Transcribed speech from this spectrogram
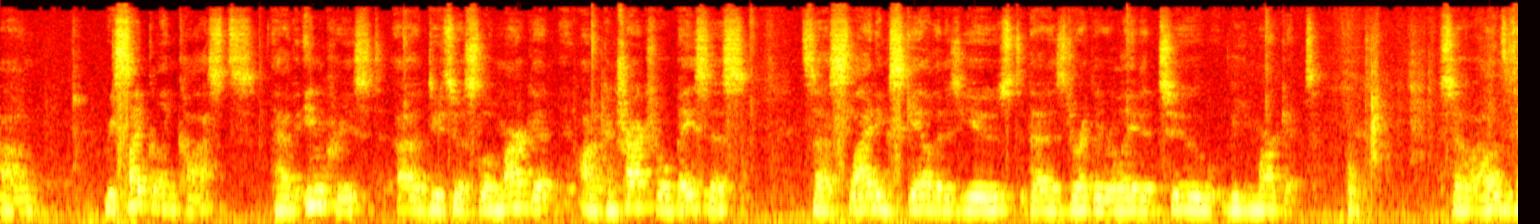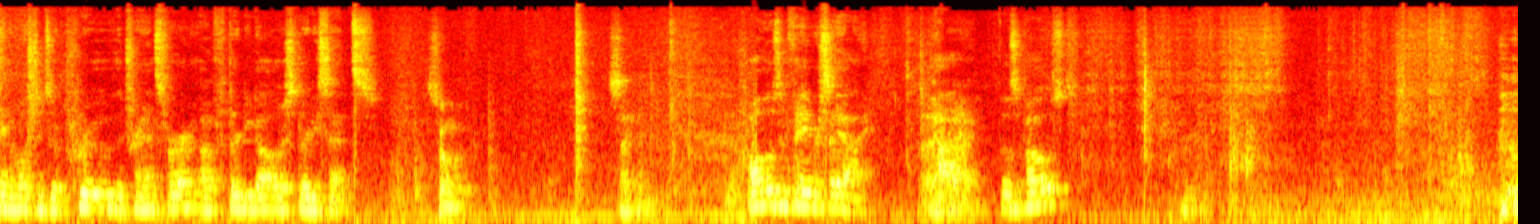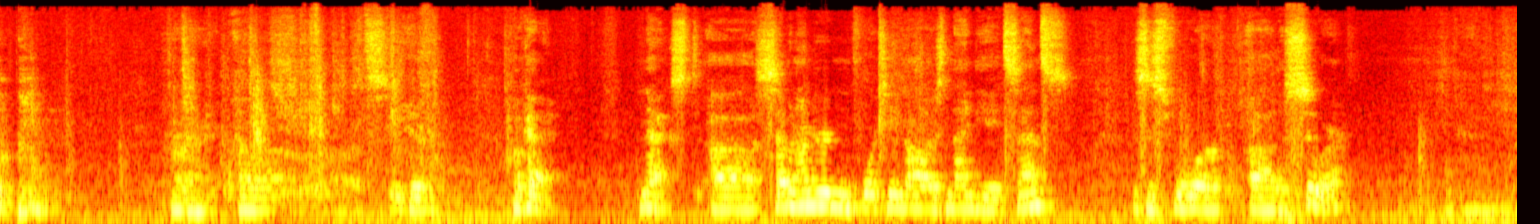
Um, Recycling costs have increased, uh, due to a slow market on a contractual basis. It's a sliding scale that is used that is directly related to the market. So I'll entertain a motion to approve the transfer of thirty dollars, thirty cents. So moved. Second. All those in favor say aye. Those opposed? All right, uh, let's see here. Okay. next, uh, $714.98. This is for uh, the sewer.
